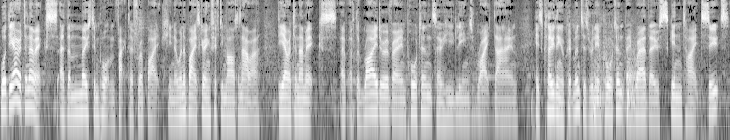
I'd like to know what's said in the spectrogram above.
Well, the aerodynamics are the most important factor for a bike. You know, when a bike's going 50 miles an hour, the aerodynamics of, of, the rider are very important, so he leans right down. His clothing equipment is really important. They wear those skin tight suits.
